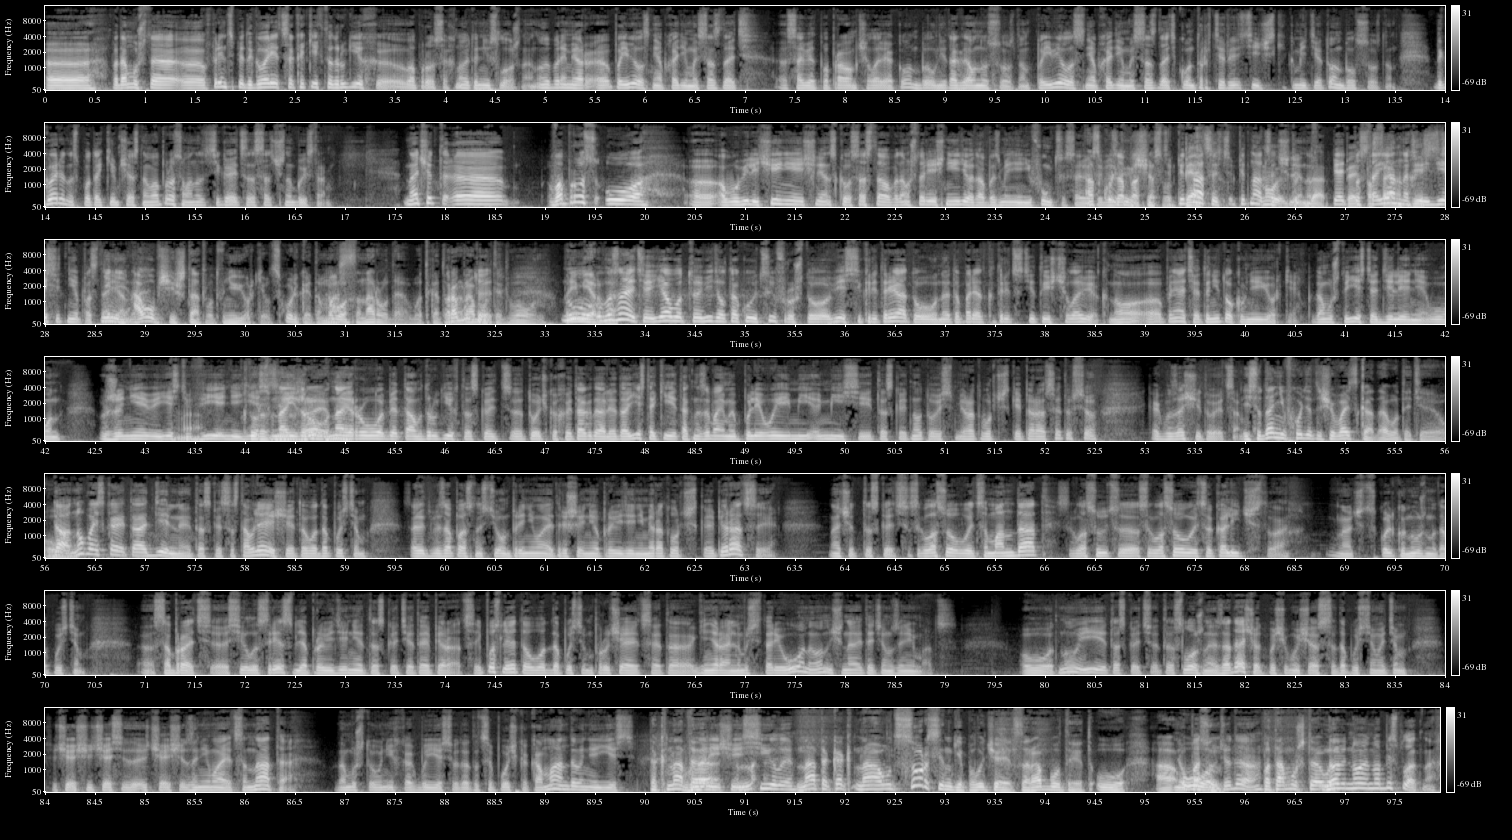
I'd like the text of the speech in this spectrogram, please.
Э, потому что, э, в принципе, договориться о каких-то других э, вопросах, ну, это несложно. Ну, например, появилась необходимость создать Совет по правам человека, он был не так давно создан. Появилась необходимость создать контртеррористический комитет, он был создан. Договоренность по таким частным вопросам, она достигается достаточно быстро. Значит, вопрос о об увеличении членского состава, потому что речь не идет об изменении функций Совета а безопасности. 15, 15 ну, членов, да, 5, 5 постоянных 10. и 10 непостоянных. Не, не, а общий штат вот в Нью-Йорке, вот сколько это масса О. народа, вот, который работает, работает в ООН? Ну, Примерно. вы знаете, я вот видел такую цифру, что весь секретариат ООН это порядка 30 тысяч человек. Но, э, понимаете, это не только в Нью-Йорке, потому что есть отделение ООН в Женеве, есть да. в Вене, Кто есть в, Найро, в Найробе, там, в других, так сказать, точках и так далее. Да, есть такие так называемые полевые ми- миссии, так сказать, ну, то есть миротворческие операции, это все как бы засчитывается. И сюда не входят еще войска, да, вот эти? ООН. Да, но войска это отдельная, так сказать, составляющая. Это вот, допустим, Совет Безопасности, он принимает решение о проведении миротворческой операции, значит, так сказать, согласовывается мандат, согласуется, согласовывается количество, значит, сколько нужно, допустим, Э, собрать э, силы и средств для проведения, так сказать, этой операции. И после этого, вот, допустим, поручается это генеральному секретарю ООН, и он начинает этим заниматься. Вот. Ну и, так сказать, это сложная задача. Вот почему сейчас, допустим, этим все чаще, чаще, чаще занимается НАТО, потому что у них как бы есть вот эта цепочка командования, есть так НАТО, в наличии силы. НАТО как на аутсорсинге, получается, работает у а, ну, ООН. По сути, да. Потому что... Но, но, но бесплатно.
